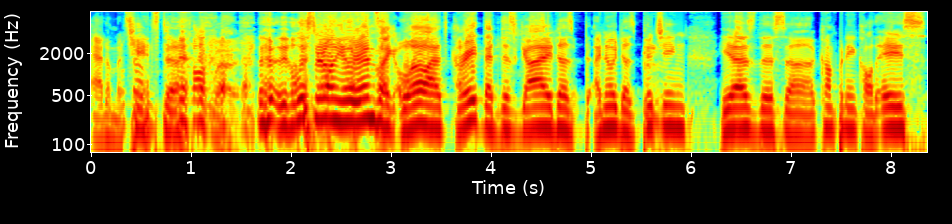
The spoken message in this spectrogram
Adam a Let's chance to talk about it. the listener on the other end's like, well, that's great that this guy does. I know he does pitching. He has this uh, company called Ace.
